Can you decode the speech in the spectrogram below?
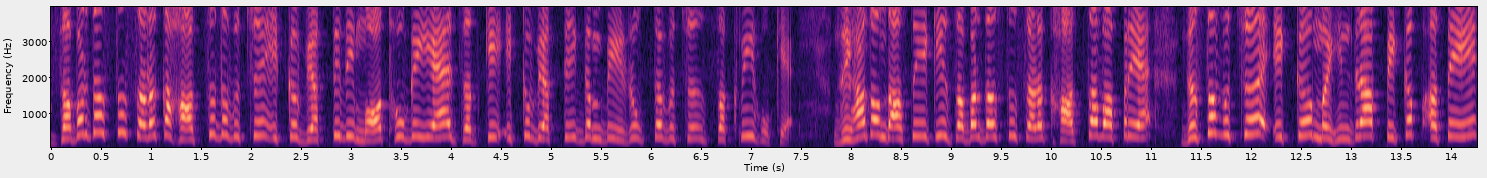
ਜ਼ਬਰਦਸਤ ਸੜਕ ਹਾਦਸੇ ਦੇ ਵਿੱਚ ਇੱਕ ਵਿਅਕਤੀ ਦੀ ਮੌਤ ਹੋ ਗਈ ਹੈ, ਜਦਕਿ ਇੱਕ ਵਿਅਕਤੀ ਗੰਭੀਰ ਰੂਪ ਦੇ ਵਿੱਚ ਜ਼ਖਮੀ ਹੋ ਗਿਆ ਜੀ ਹਾਂ, ਤੁਹਾਨੂੰ ਦੱਸ ਦਈਏ ਕਿ ਜ਼ਬਰਦਸਤ ਸੜਕ ਹਾਦਸਾ ਵਾਪਰਿਆ ਜਿਸ ਦੇ ਵਿੱਚ ਇੱਕ ਮਹਿੰਦਰਾ ਪਿਕਅਪ ਅਤੇ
